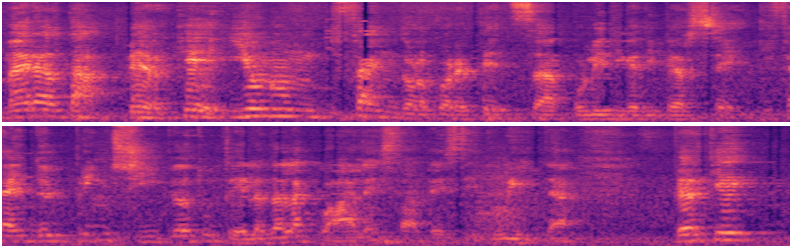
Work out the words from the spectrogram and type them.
Ma in realtà perché io non difendo la correttezza politica di per sé, difendo il principio a tutela dalla quale è stata istituita. Perché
